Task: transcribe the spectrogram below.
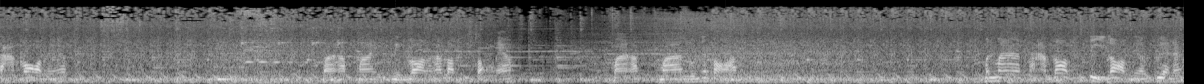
สามรอบเลยครับ มาครับมาอีกหนึ่งรอบนะครับ รอบที่สองแล้ว มาครับ มาลุ้นกันต่อครับมันมาสามรอบสี่รอบเนี่ยเพื่อนนะ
